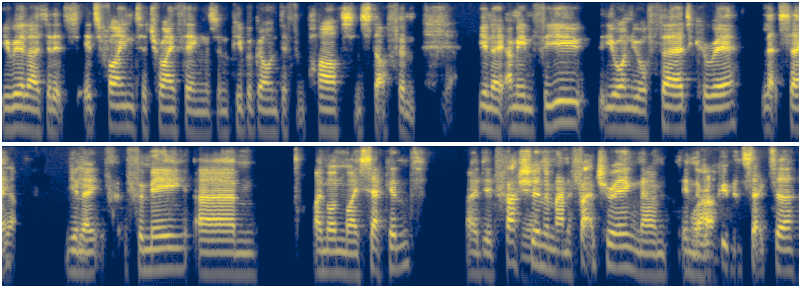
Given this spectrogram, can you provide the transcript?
you realize that it's it's fine to try things and people go on different paths and stuff and yeah. you know i mean for you you're on your third career let's say yeah. you yeah. know for me um i'm on my second I did fashion and manufacturing. Now I'm in wow. the recruitment sector.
